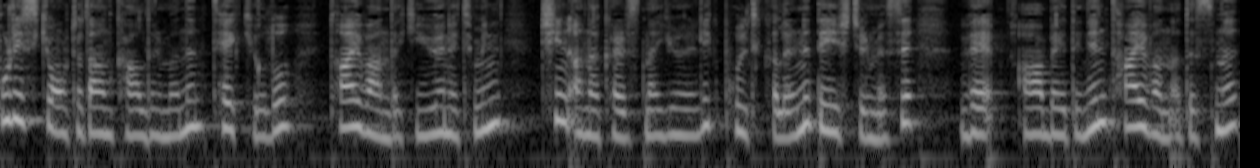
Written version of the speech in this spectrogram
Bu riski ortadan kaldırmanın tek yolu Tayvan'daki yönetimin Çin anakarasına yönelik politikalarını değiştirmesi ve ABD'nin Tayvan adasını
